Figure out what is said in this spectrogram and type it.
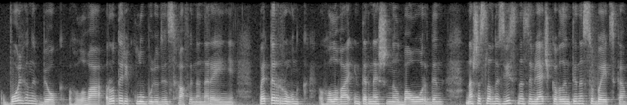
Вольганг Бьок, голова ротарі клубу Людвінсхафена на Рейні, Петер Рунг, голова International Баорден, наша славнозвісна землячка Валентина Собецька,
